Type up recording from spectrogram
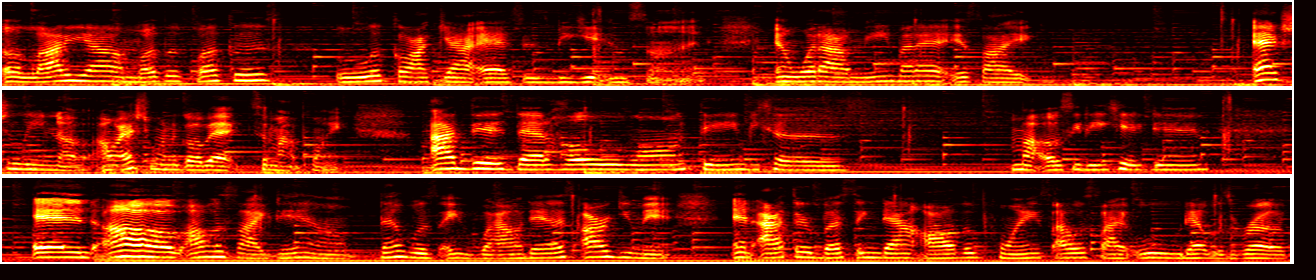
A lot of y'all motherfuckers look like y'all asses be getting sunned. And what I mean by that is like actually no. I actually want to go back to my point. I did that whole long thing because my OCD kicked in and um, I was like, damn, that was a wild ass argument. And after busting down all the points, I was like, ooh, that was rough.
